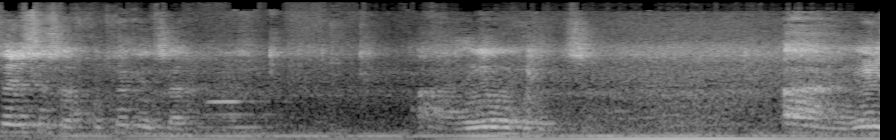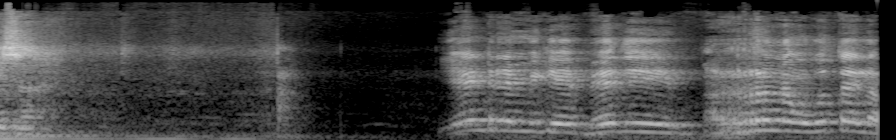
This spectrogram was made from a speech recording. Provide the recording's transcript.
ಸರಿ ಸರ್ ಸರ್ ಕುತ್ಕೊಳ್ತೀನಿ ಸರ್. ಹಂಗೆ ಮಾಡ್ಕೊಡ್ತೀನಿ ಸರ್. ಹಾಂ ಹೇಳಿ ಸರ್. ಏನ್ರಿ ನಿಮಗೆ ಬೇದಿ ಬರ್ರ ನಂಗೆ ಗೊತ್ತಾಯಿಲ್ಲ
